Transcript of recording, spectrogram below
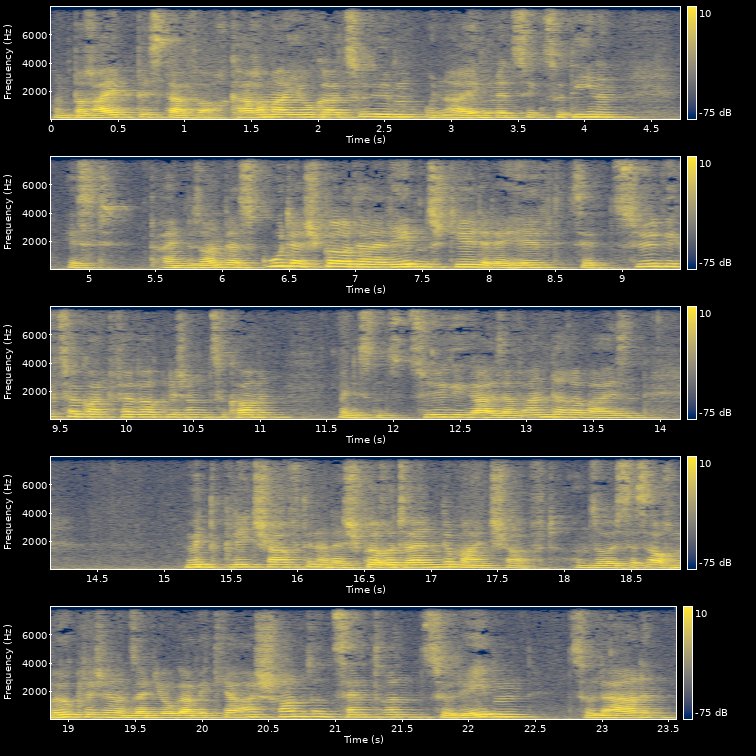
und bereit bist, dafür auch Karma-Yoga zu üben, uneigennützig zu dienen, ist ein besonders guter spiritueller Lebensstil, der dir hilft, sehr zügig zur Gottverwirklichung zu kommen, mindestens zügiger als auf andere Weisen. Mitgliedschaft in einer spirituellen Gemeinschaft. Und so ist es auch möglich, in unseren Yoga Vidya Ashrams und Zentren zu leben, zu lernen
